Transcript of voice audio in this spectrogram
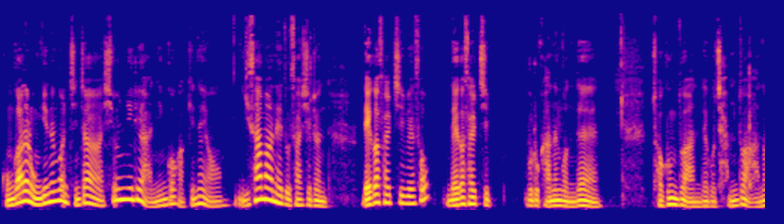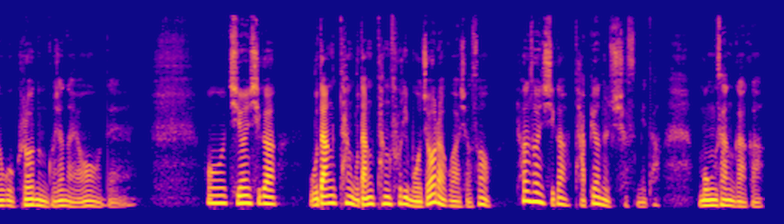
공간을 옮기는 건 진짜 쉬운 일이 아닌 것 같긴 해요. 이사만 해도 사실은 내가 살 집에서 내가 살 집으로 가는 건데 적응도 안 되고 잠도 안 오고 그러는 거잖아요. 네. 어, 지연 씨가 우당탕 우당탕 소리 뭐죠? 라고 하셔서 현선 씨가 답변을 주셨습니다. 몽상가가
